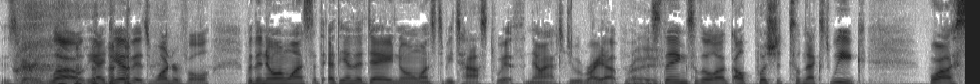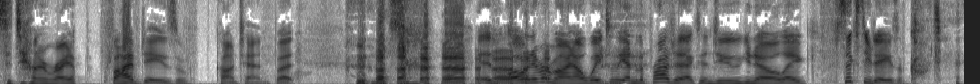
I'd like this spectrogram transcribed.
is very low. the idea of it is wonderful, but then no one wants, at the, end of the day, no one wants to be tasked with, now I have to do a write up of this thing. So they'll like, I'll push it till next week while I sit down and write up five days of content. But oh, never mind. I'll wait till the end of the project and do, you know, like 60 days of content.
